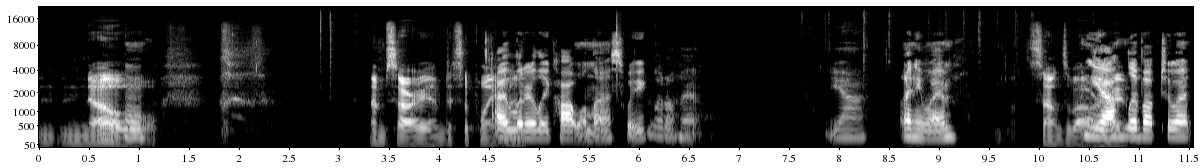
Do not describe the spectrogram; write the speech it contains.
n- no. I'm sorry. I'm disappointed. I literally caught one last week. A little bit. Yeah. Anyway, sounds about right. yeah, right. live up to it.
